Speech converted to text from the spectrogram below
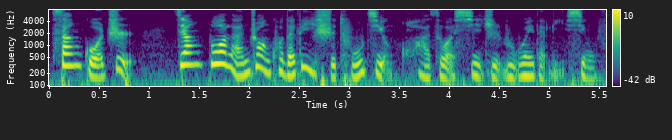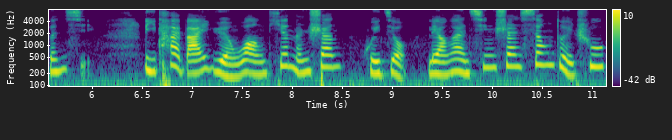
三国志》，将波澜壮阔的历史图景化作细致入微的理性分析；李太白远望天门山，挥就两岸青山相对出，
